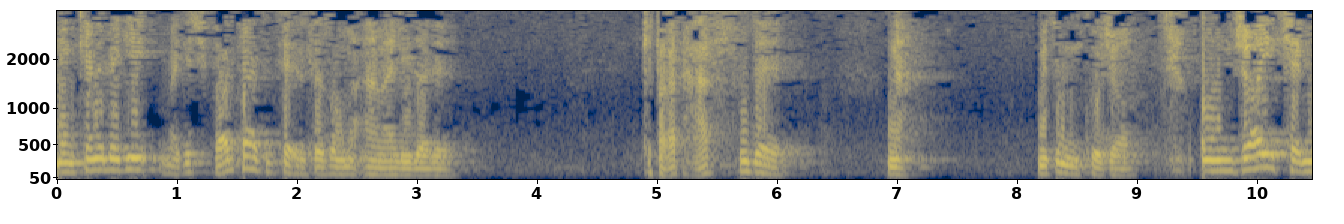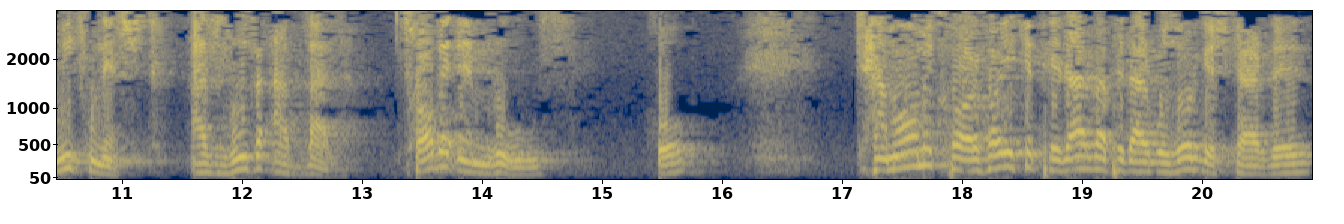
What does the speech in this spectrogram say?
ممکنه بگی مگه چیکار کردی که التزام عملی داره؟ که فقط حرف بوده. نه. می‌تونیم کجا. اونجایی که می‌تونست از روز اول تا به امروز خب تمام کارهایی که پدر و پدر بزرگش کرده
